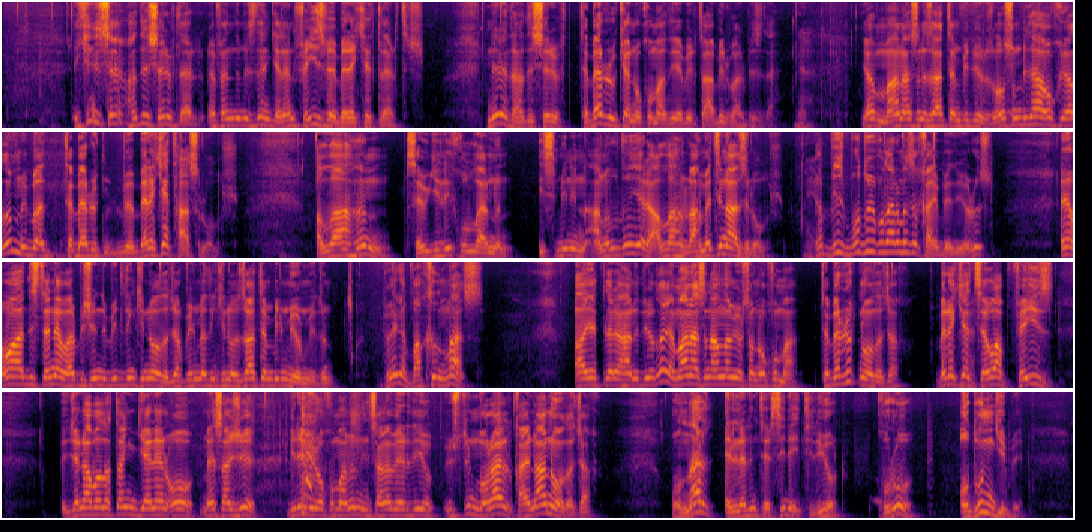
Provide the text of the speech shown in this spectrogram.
İkincisi hadis-i şerifler Efendimiz'den gelen feyiz ve bereketlerdir. Nerede hadis-i şerif teberrüken okuma diye bir tabir var bizde. Evet. Ya manasını zaten biliyoruz. Olsun bir daha okuyalım mı teberrük, bereket hasıl olur. Allah'ın sevgili kullarının isminin anıldığı yere Allah'ın rahmeti nazil olur. Evet. Ya biz bu duygularımızı kaybediyoruz. E o hadiste ne var? Bir şimdi bildin ki ne olacak, bilmedin ki ne olacak. Zaten bilmiyor muydun? Böyle bakılmaz. Ayetlere hani diyorlar ya manasını anlamıyorsan okuma. Teberrük ne olacak? Bereket, evet. sevap, feyiz, Cenab-ı Allah'tan gelen o mesajı birebir okumanın insana verdiği üstün moral kaynağı ne olacak? Onlar ellerin tersiyle itiliyor. Kuru, odun gibi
